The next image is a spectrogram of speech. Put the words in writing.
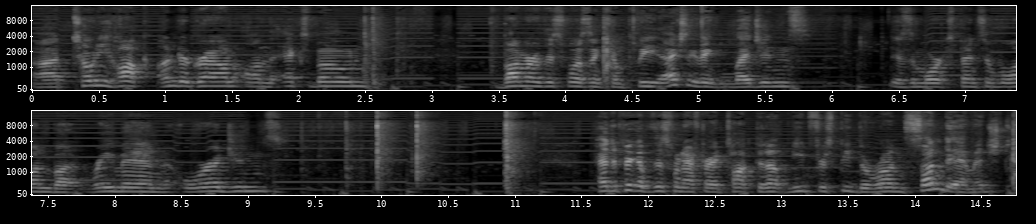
Uh, Tony Hawk Underground on the X-Bone. Bummer this wasn't complete. I actually think Legends is the more expensive one, but Rayman Origins. Had to pick up this one after I talked it up. Need for Speed The Run Sun Damaged.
